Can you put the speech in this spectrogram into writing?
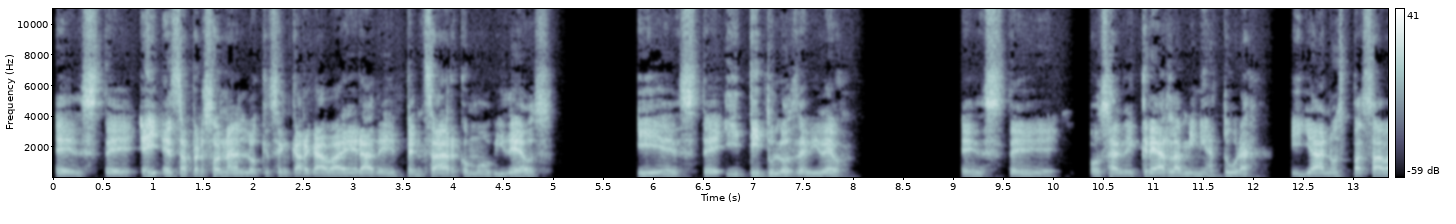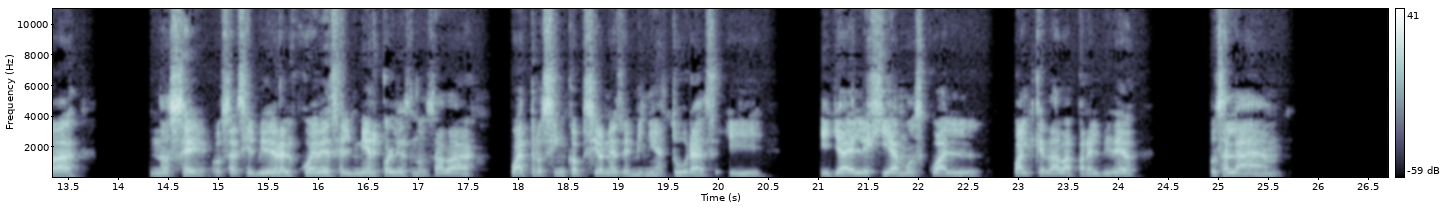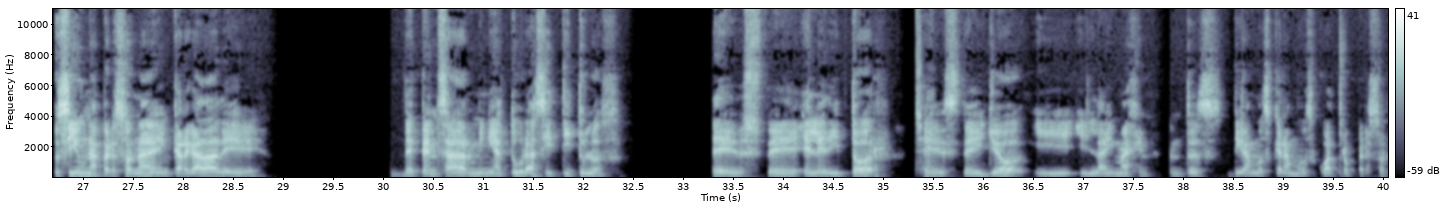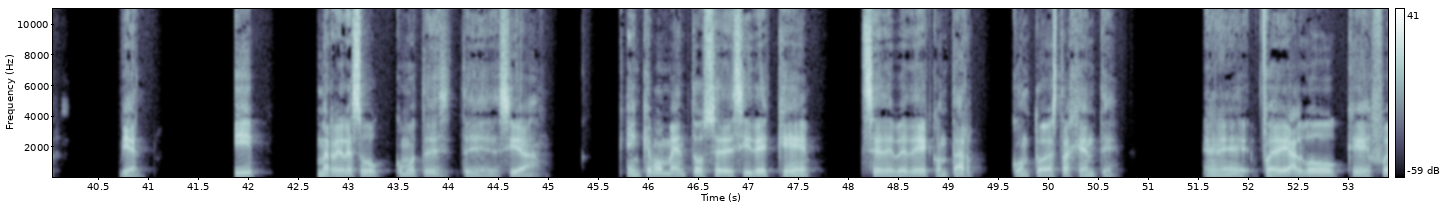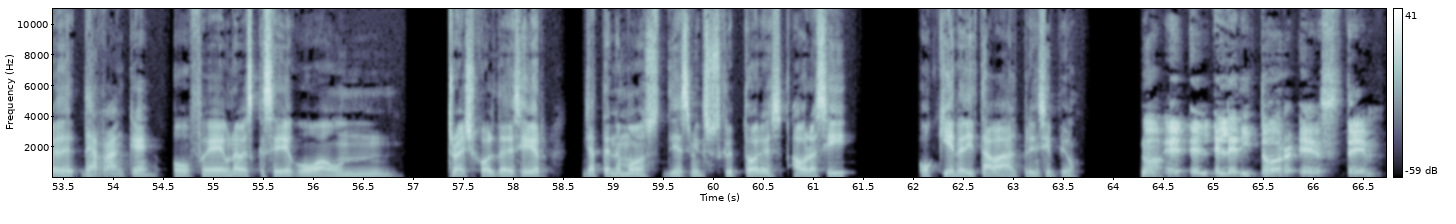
este, e, esa persona lo que se encargaba era de pensar como videos y este, y títulos de video. Este, o sea, de crear la miniatura. Y ya nos pasaba, no sé, o sea, si el video era el jueves, el miércoles nos daba cuatro o cinco opciones de miniaturas y, y ya elegíamos cuál, cuál quedaba para el video. O sea, la, pues sí, una persona encargada de, de pensar miniaturas y títulos. Este, el editor, este, yo y, la imagen. Entonces, digamos que éramos cuatro personas. Bien. Y me regreso, como te, decía, ¿en qué momento se decide que se debe de contar con toda esta gente? Eh, ¿Fue algo que fue de, arranque o fue una vez que se llegó a un threshold de decir, ya tenemos 10 mil suscriptores, ahora sí, o quién editaba al principio? No, el, el editor, este,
